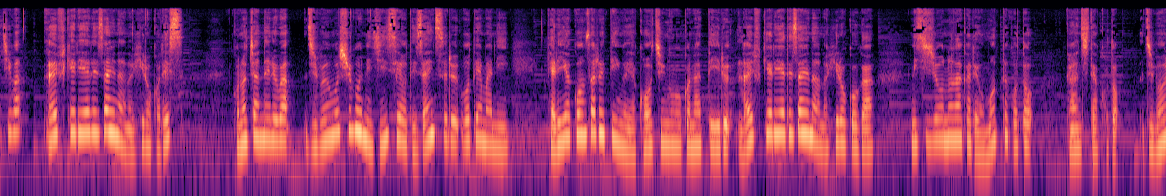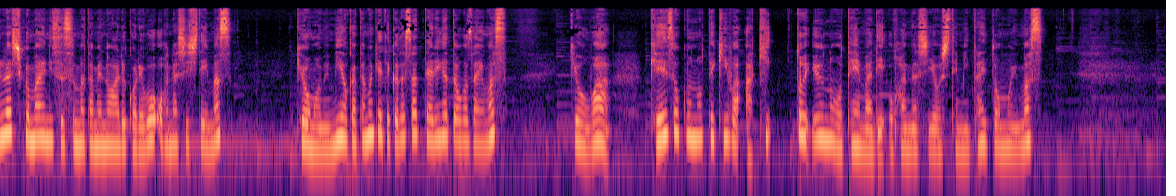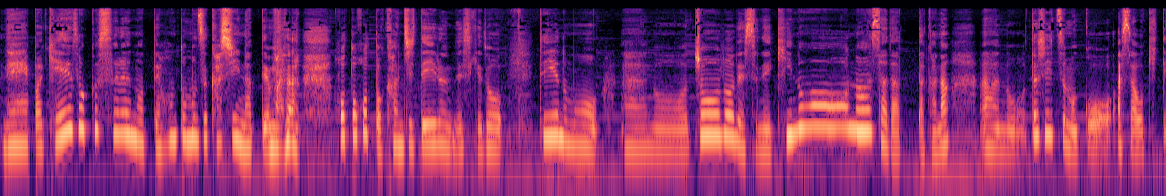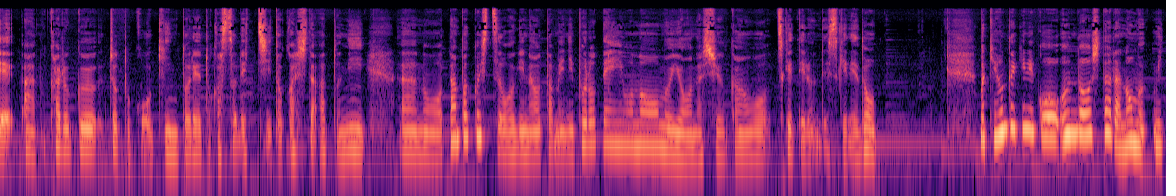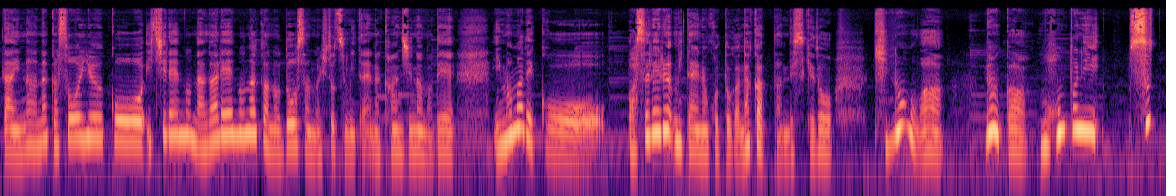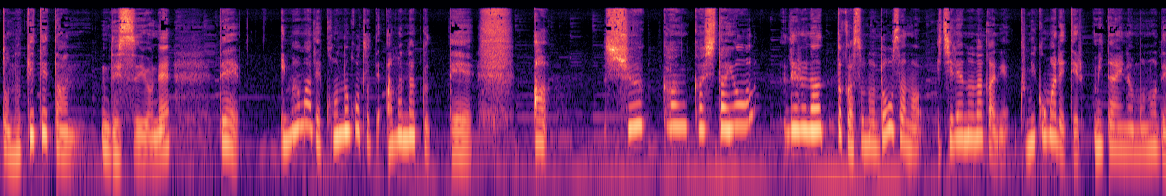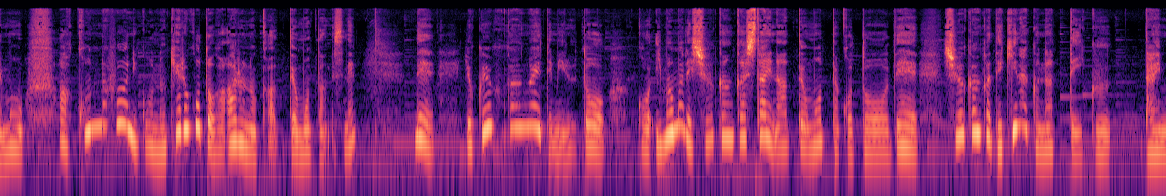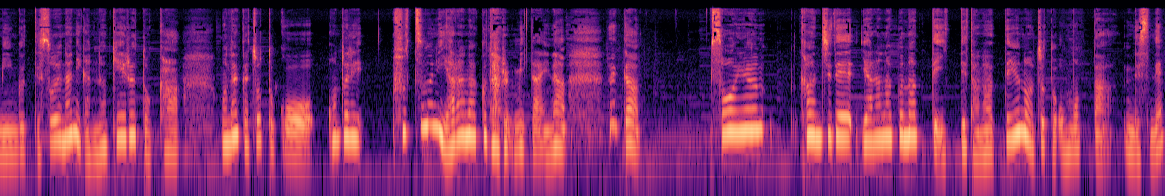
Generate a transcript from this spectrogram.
にちは。ライフキャリアデザイナーのひろこです。このチャンネルは自分を主語に人生をデザインするをテーマにキャリアコンサルティングやコーチングを行っているライフキャリアデザイナーのひろこが日常の中で思ったこと感じたこと自分らしく前に進むためのあれこれをお話ししています。今日も耳を傾けてくださってありがとうございます。今日は継続の敵は秋というのをテーマでお話をしてみたいと思います。ねやっぱ継続するのって本当難しいなって まだほとほと感じているんですけどっていうのもあのちょうどですね昨日の朝だったかな。あの私いつもこう朝起きてあの軽くちょっとこう筋トレとかストレッチとかした後にあのタンパク質を補うためにプロテインを飲むような習慣をつけてるんですけれどまあ、基本的にこう運動したら飲むみたいななんかそういうこう一連の流れの中の動作の一つみたいな感じなので今までこう忘れるみたいなことがなかったんですけど昨日はなんかもう本当にスッと抜けてたんですよね。で今までこんなことってあんまなくってあ習慣化したよれるなとかその動作の一連の中に組み込まれてるみたいなものでもあこんな風にこう抜けることがあるのかって思ったんですね。でよくよく考えてみるとこう今まで習慣化したいなって思ったことで習慣化できなくなっていくタイミングってそういう何か抜けるとかもうなんかちょっとこう本当に普通にやらなくなるみたいななんかそういう感じでやらなくなっていってたなっていうのをちょっと思ったんですね。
